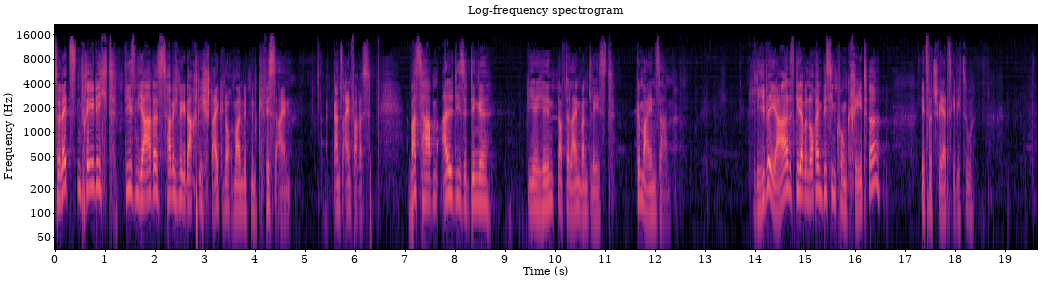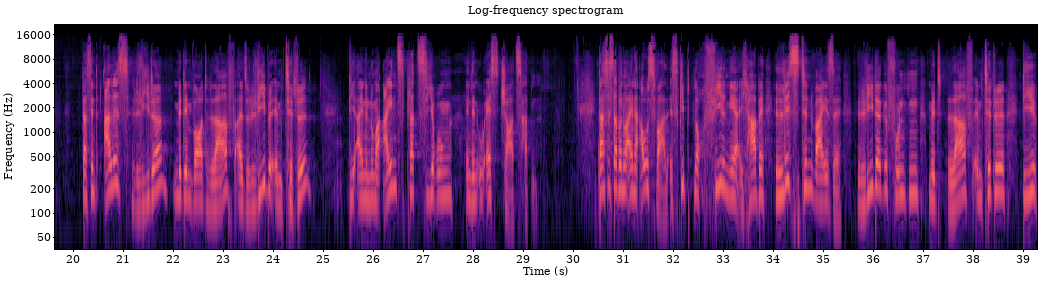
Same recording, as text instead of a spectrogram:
Zur letzten Predigt diesen Jahres habe ich mir gedacht, ich steige noch mal mit einem Quiz ein. Ganz einfaches. Was haben all diese Dinge, die ihr hier hinten auf der Leinwand lest, gemeinsam? Liebe, ja, das geht aber noch ein bisschen konkreter. Jetzt wird schwer, das gebe ich zu. Das sind alles Lieder mit dem Wort Love, also Liebe im Titel, die eine Nummer 1 Platzierung in den US-Charts hatten. Das ist aber nur eine Auswahl. Es gibt noch viel mehr. Ich habe listenweise Lieder gefunden mit Love im Titel, die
